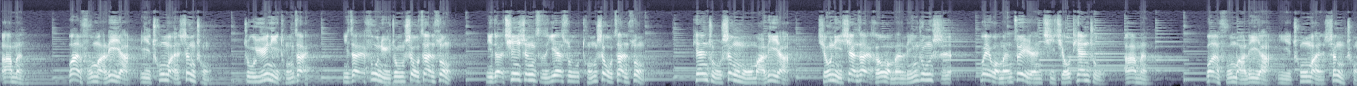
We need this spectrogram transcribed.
阿门。万福玛利亚，你充满圣宠，主与你同在，你在妇女中受赞颂，你的亲生子耶稣同受赞颂。天主圣母玛利亚，求你现在和我们临终时，为我们罪人祈求天主。阿门。万福玛利亚，你充满圣宠，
